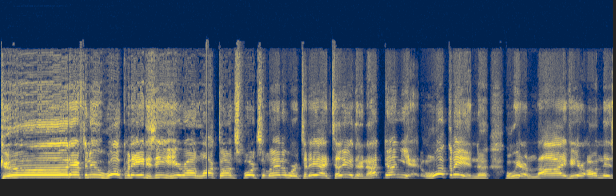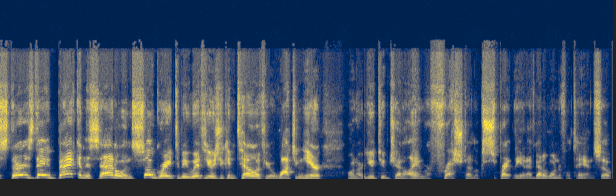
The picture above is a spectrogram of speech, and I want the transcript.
Good afternoon. Welcome to A to Z here on Locked On Sports Atlanta, where today I tell you they're not done yet. Welcome in. We are live here on this Thursday, back in the saddle, and so great to be with you. As you can tell, if you're watching here on our YouTube channel, I am refreshed. I look sprightly, and I've got a wonderful tan. So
